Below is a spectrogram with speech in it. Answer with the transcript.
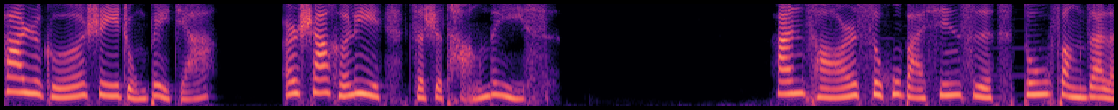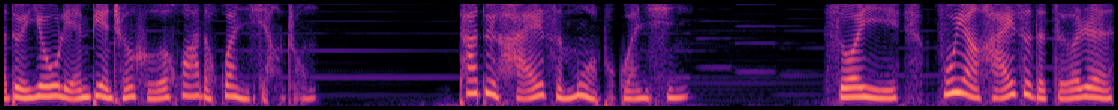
帕日格是一种贝夹，而沙和利则是糖的意思。安草儿似乎把心思都放在了对幽莲变成荷花的幻想中，他对孩子漠不关心，所以抚养孩子的责任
